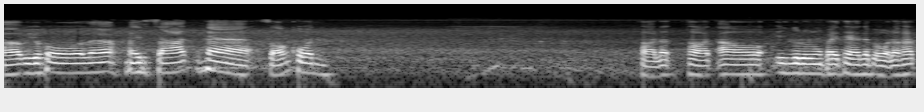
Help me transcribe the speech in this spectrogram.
อาวิโอและไฮซาร์ดแค่สองคน ถ อดถอดเอาอินกูรูลงไปแทนระเบิดแล้วครับ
